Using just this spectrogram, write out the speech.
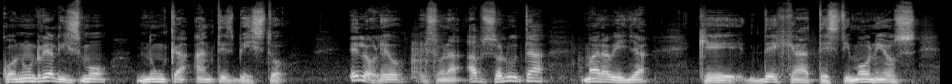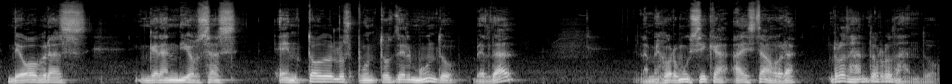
con un realismo nunca antes visto. El óleo es una absoluta maravilla que deja testimonios de obras grandiosas en todos los puntos del mundo, ¿verdad? La mejor música a esta hora, rodando, rodando.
